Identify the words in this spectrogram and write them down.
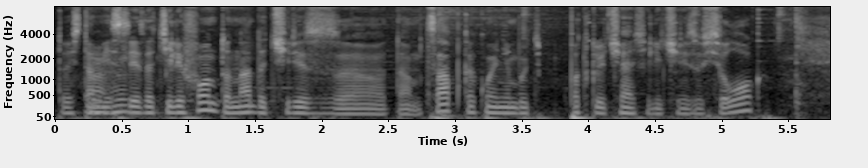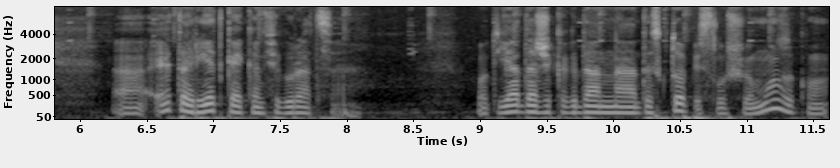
То есть там, uh-huh. если это телефон, то надо через э, там ЦАП какой-нибудь подключать или через усилок. Э, это редкая конфигурация. Вот я даже когда на десктопе слушаю музыку,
